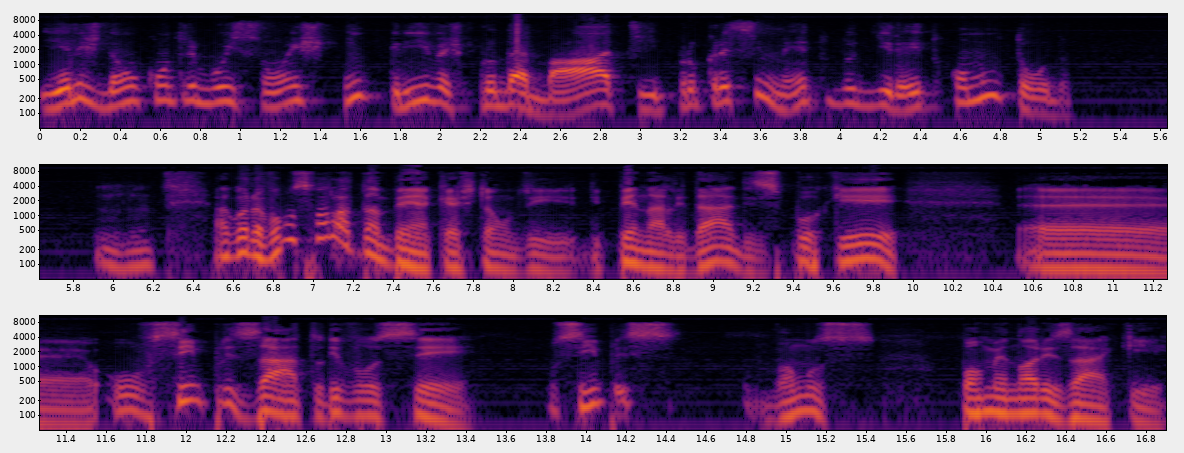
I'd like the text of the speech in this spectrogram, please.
e eles dão contribuições incríveis para o debate e para o crescimento do direito como um todo. Uhum. Agora, vamos falar também a questão de, de penalidades, porque é, o simples ato de você, o simples, vamos pormenorizar aqui,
